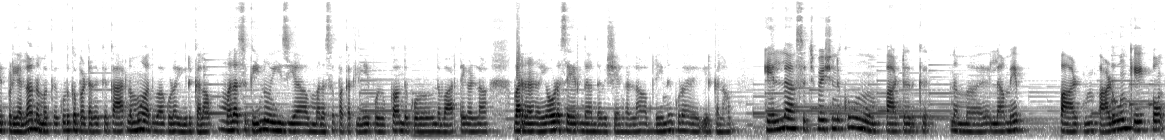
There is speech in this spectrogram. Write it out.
இப்படியெல்லாம் நமக்கு கொடுக்கப்பட்டதுக்கு காரணமும் அதுவாக கூட இருக்கலாம். மனசுக்கு இன்னும் ஈஸியாக மனசு பக்கத்துலேயே போய் உட்காந்துக்கும் இந்த வார்த்தைகள்லாம் வர்ணனையோடு சேர்ந்த அந்த விஷயங்கள்லாம் அப்படின்னு கூட இருக்கலாம். எல்லா சுச்சுவேஷனுக்கும் பாட்டு இருக்குது நம்ம எல்லாமே பா பாடுவோம் கேட்போம்.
